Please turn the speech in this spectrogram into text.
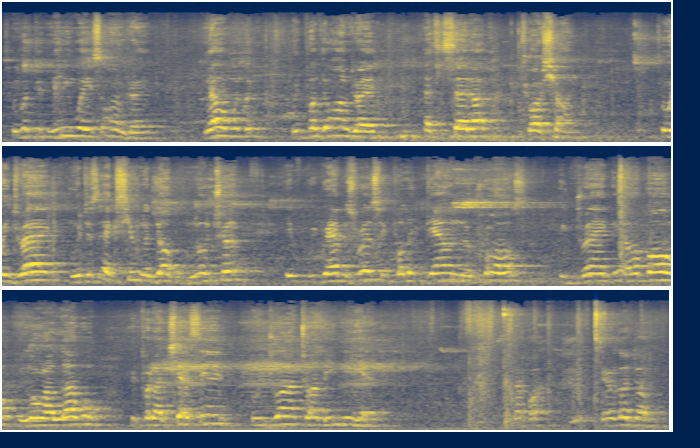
So we looked at many ways to arm drag. Now we look, we put the arm drag as a setup to our shot. So we drag, we're just executing a double, no trip. We grab his wrist, we pull it down and across, we drag the elbow, we lower our level, we put our chest in, we drive to our lead knee head. That. There's our double.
